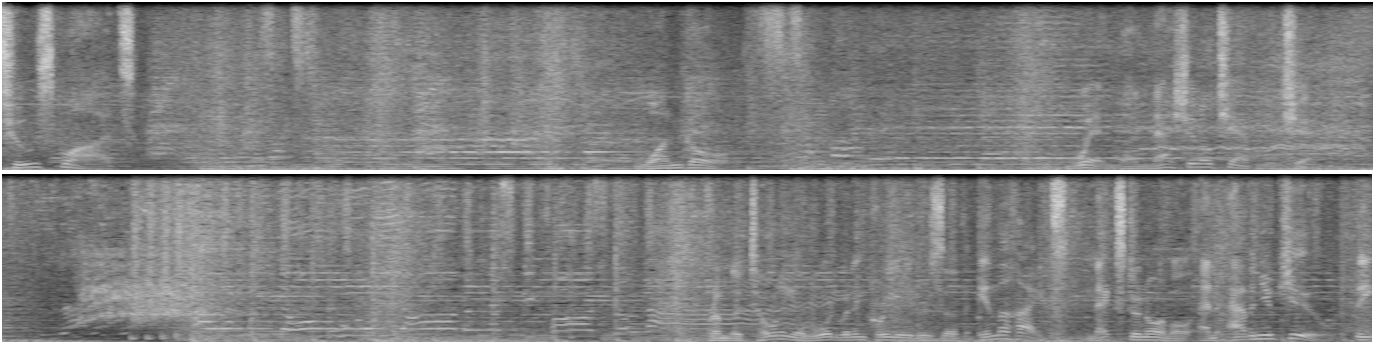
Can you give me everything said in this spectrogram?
Two squads. One goal. Win the national championship. From the Tony Award-winning creators of In the Heights, Next to Normal, and Avenue Q, the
